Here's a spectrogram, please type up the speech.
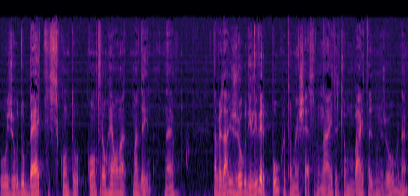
o jogo do Betis contra, contra o Real Madrid, né? Na verdade, o jogo de Liverpool contra o Manchester United, que é um baita de um jogo, né?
